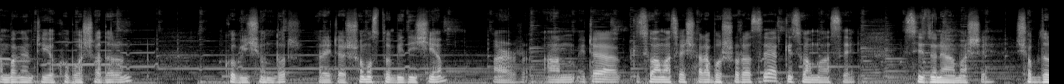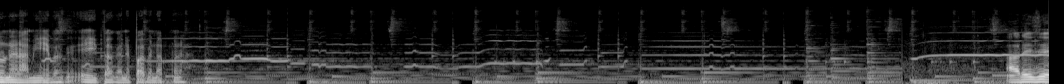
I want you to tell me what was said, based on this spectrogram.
আম বাগানটিও খুব অসাধারণ, খুবই সুন্দর। আর এটা সমস্ত বিদেশি আম। আর আম, এটা কিছু আম আছে, সারা বছর আছে, আর কিছু আম আছে সিজনে আম আসে। সব ধরনের আমি এই বাগানে এই বাগানে পাবেন আপনারা। আর এই যে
